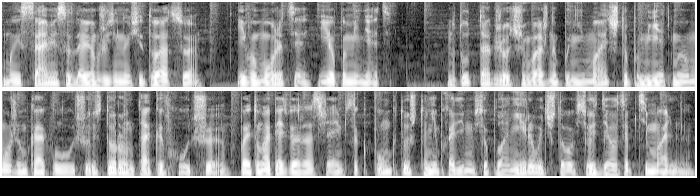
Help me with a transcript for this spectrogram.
мы сами создаем жизненную ситуацию, и вы можете ее поменять. Но тут также очень важно понимать, что поменять мы можем как в лучшую сторону, так и в худшую. Поэтому опять возвращаемся к пункту, что необходимо все планировать, чтобы все сделать оптимально.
